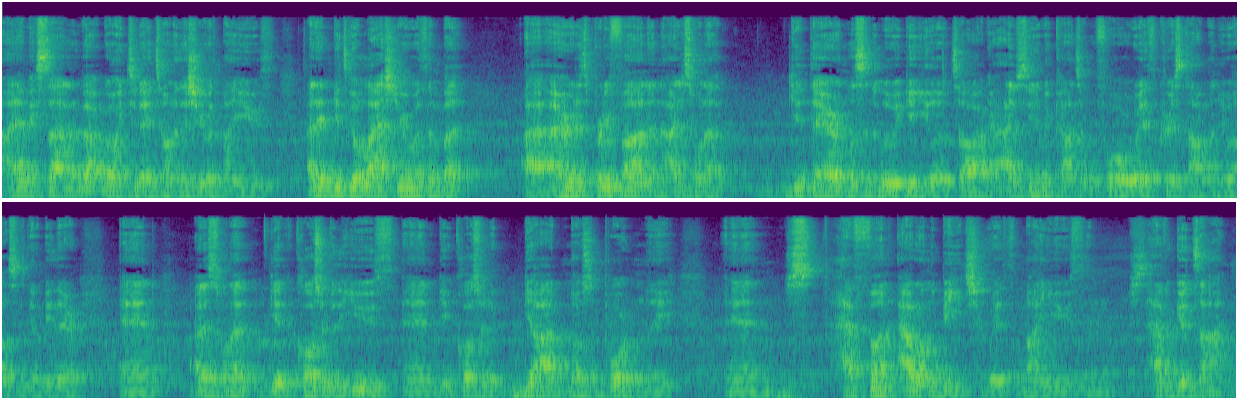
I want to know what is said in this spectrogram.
I am excited about going to Daytona this year with my youth. I didn't get to go last year with them, but I, I heard it's pretty fun, and I just want to get there and listen to Louis Giglio talk. I've seen him in concert before with Chris Tomlin, who else is going to be there, and I just want to get closer to the youth and get closer to God, most importantly, and just have fun out on the beach with my youth and just have a good time.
